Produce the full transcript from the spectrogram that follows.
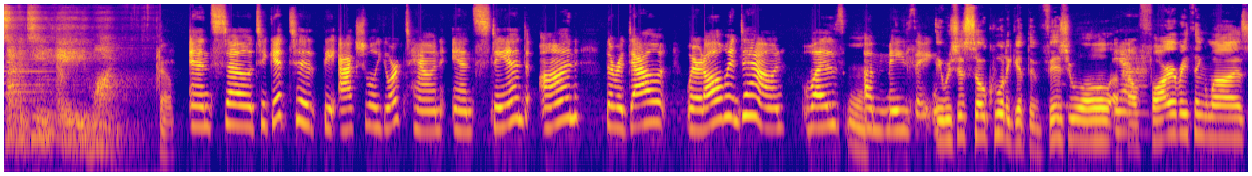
1781. And so to get to the actual Yorktown and stand on the redoubt where it all went down was Mm. amazing. it was just so cool to get the visual of how far everything was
